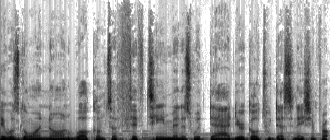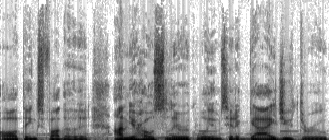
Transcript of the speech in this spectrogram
Hey, what's going on? Welcome to 15 Minutes with Dad, your go to destination for all things fatherhood. I'm your host, Lirec Williams, here to guide you through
